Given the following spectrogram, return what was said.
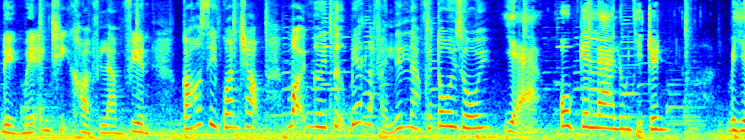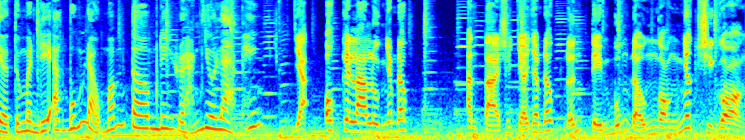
Để mấy anh chị khỏi phải làm phiền. Có gì quan trọng, mọi người tự biết là phải liên lạc với tôi rồi. Dạ ok la luôn chị Trinh. Bây giờ tụi mình đi ăn bún đậu mắm tôm đi Rồi hẳn vô làm hen. Dạ ok la luôn giám đốc. Anh Tài sẽ chở giám đốc đến tiệm bún đậu ngon nhất Sài Gòn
